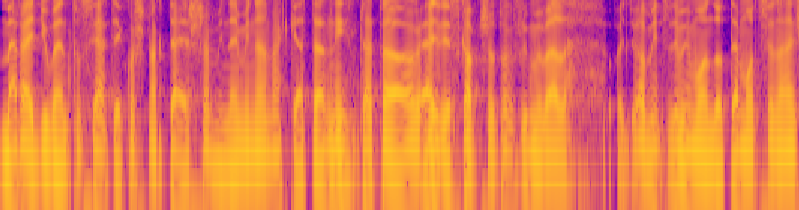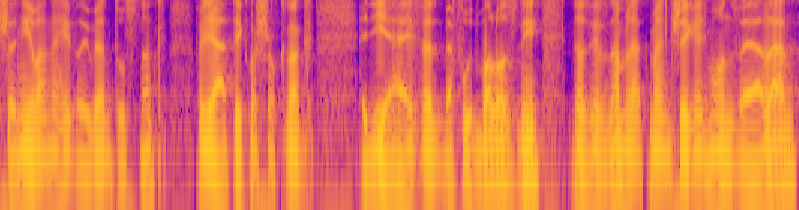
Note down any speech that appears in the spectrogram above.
mert egy Juventus játékosnak teljesen minden mindent meg kell tenni. Tehát a, egyrészt kapcsolatok Zümivel, vagy amit Zümi mondott, emocionálisan nyilván nehéz a Juventusnak, vagy játékosoknak egy ilyen helyzetbe futballozni, de azért nem lehet mentség egy Monza ellen.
